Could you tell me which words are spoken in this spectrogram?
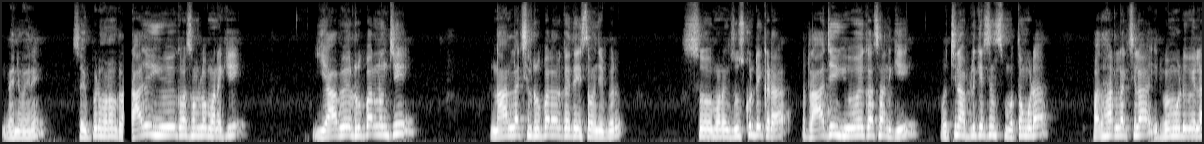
ఇవన్నీ పోయినాయి. సో ఇప్పుడు మనం రాజు యూఏ కోసంలో మనకి యాభై వేల రూపాయల నుంచి నాలుగు లక్షల రూపాయల వరకు అయితే ఇస్తామని చెప్పారు. సో మనం చూసుకుంటే ఇక్కడ రాజీవ్ యువ వికాసానికి వచ్చిన అప్లికేషన్స్ మొత్తం కూడా పదహారు లక్షల ఇరవై మూడు వేల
